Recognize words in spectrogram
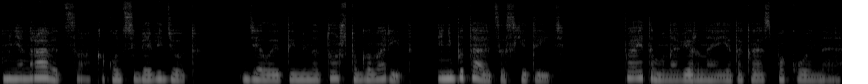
Мне нравится, как он себя ведет, делает именно то, что говорит и не пытается схитрить. Поэтому, наверное, я такая спокойная.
